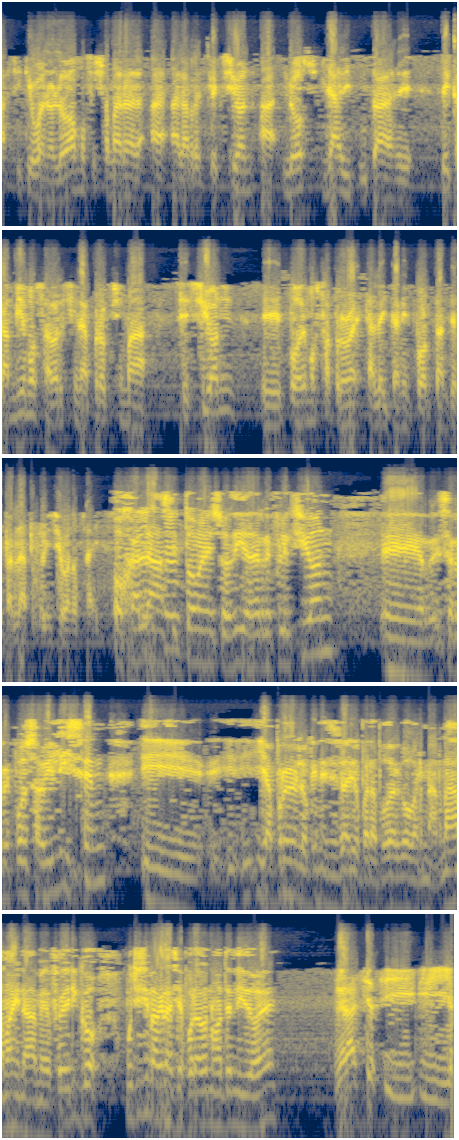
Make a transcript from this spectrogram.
Así que bueno, lo vamos a llamar a, la reflexión a los y las diputadas de, Cambiemos a ver si en la próxima sesión eh, podemos aprobar esta ley tan importante para la provincia de Buenos Aires. Ojalá se tomen esos días de reflexión, eh, se responsabilicen y, aprueben lo que es necesario para poder gobernar. Nada más y nada menos. Federico, muchísimas gracias por habernos atendido. ¿eh? Gracias y,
